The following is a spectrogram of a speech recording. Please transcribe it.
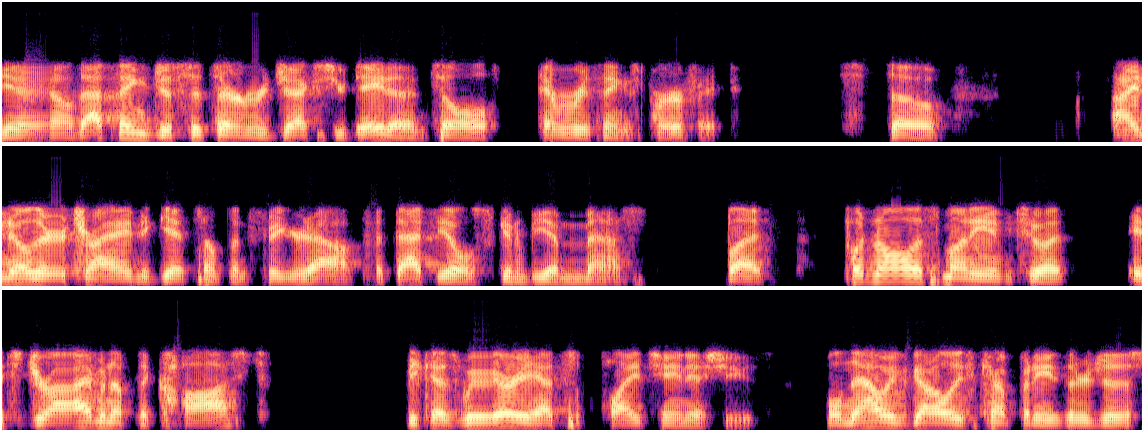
you know, that thing just sits there and rejects your data until everything's perfect. So I know they're trying to get something figured out, but that deal is going to be a mess. But putting all this money into it, it's driving up the cost because we already had supply chain issues. Well, now we've got all these companies that are just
